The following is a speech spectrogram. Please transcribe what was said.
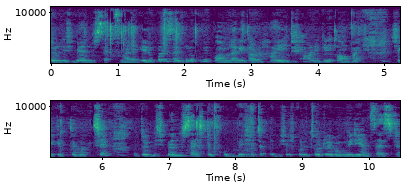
চল্লিশ বিয়াল্লিশ সাইজ মানে এর উপরে সাইজগুলো খুবই কম লাগে কারণ হাইট অনেকেরই কম হয়, সেক্ষেত্রে হচ্ছে চল্লিশ বিয়াল্লিশ সাইজটা খুব বেশি চলে, বিশেষ করে ছোট এবং মিডিয়াম সাইজটা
